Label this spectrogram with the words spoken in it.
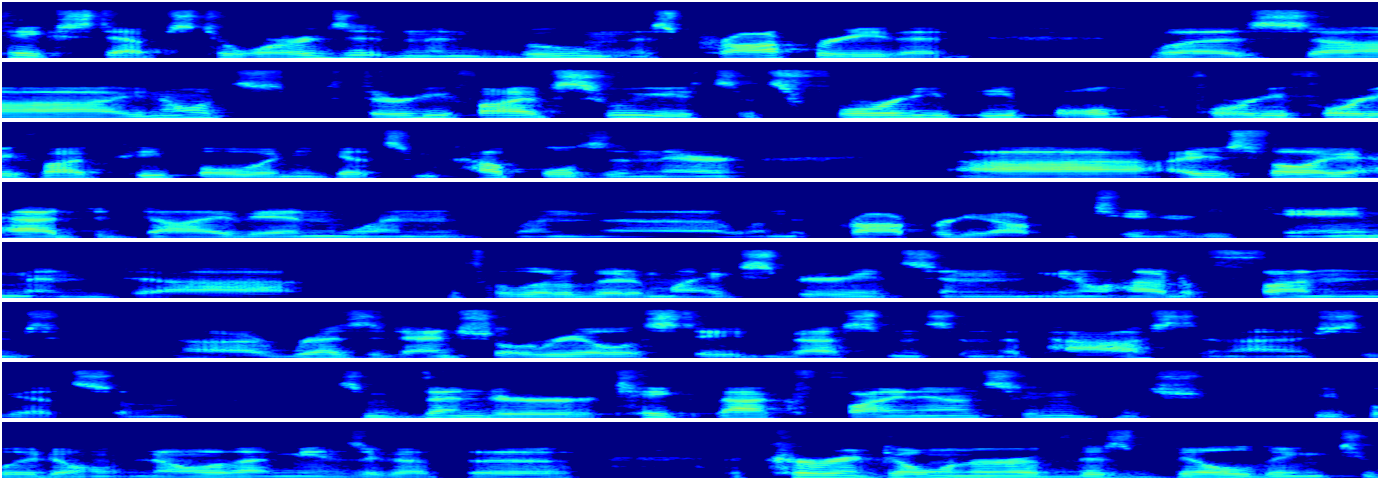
take steps towards it, and then boom, this property that was, uh, you know, it's 35 suites, it's 40 people, 40, 45 people when you get some couples in there. Uh, I just felt like I had to dive in when when uh, when the property opportunity came, and uh, with a little bit of my experience and you know how to fund uh, residential real estate investments in the past, and managed to get some some vendor take back financing, which people who don't know that means I got the the current owner of this building to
